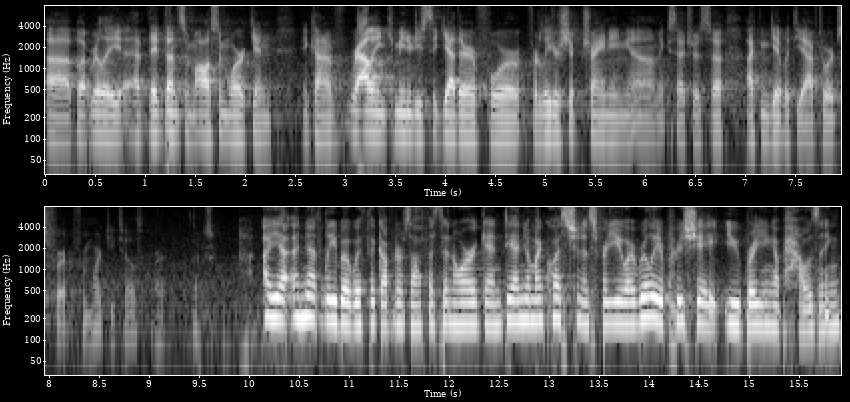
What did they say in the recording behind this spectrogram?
Uh, but really, have, they've done some awesome work in, in kind of rallying communities together for, for leadership training, um, et cetera. So I can get with you afterwards for, for more details. Uh, yeah, Annette Liba with the governor's office in Oregon. Daniel, my question is for you. I really appreciate you bringing up housing.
